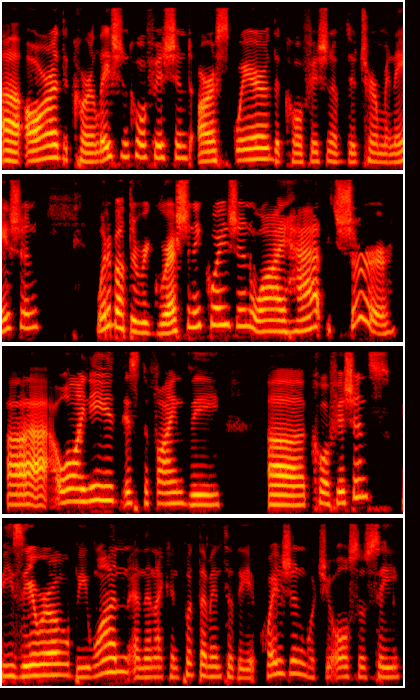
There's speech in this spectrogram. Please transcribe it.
Uh, R, the correlation coefficient, R squared, the coefficient of determination. What about the regression equation? Y hat? Sure. Uh, all I need is to find the uh, coefficients, B0, B1, and then I can put them into the equation, which you also see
